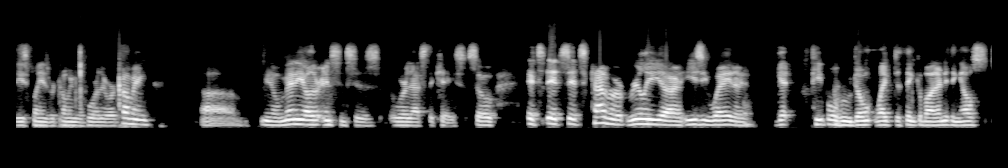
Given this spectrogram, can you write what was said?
these planes were coming before they were coming. Um, you know, many other instances where that's the case. So it's it's it's kind of a really uh, easy way to get people who don't like to think about anything else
